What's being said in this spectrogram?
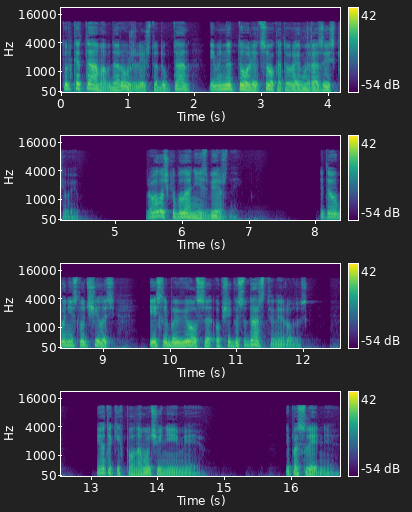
Только там обнаружили, что Дуктан именно то лицо, которое мы разыскиваем. Проволочка была неизбежной. Этого бы не случилось, если бы велся общегосударственный розыск. Я таких полномочий не имею. И последнее.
